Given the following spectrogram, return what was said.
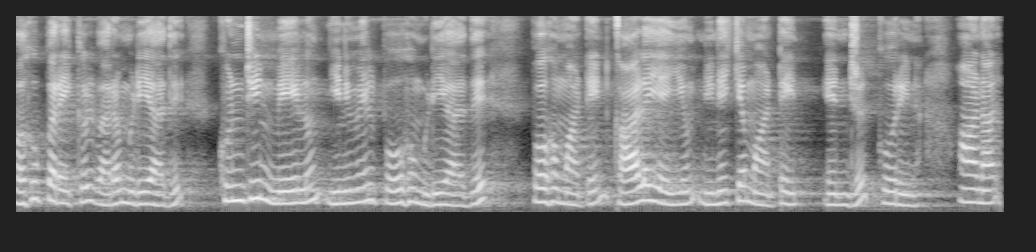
வகுப்பறைக்குள் வர முடியாது. குன்றின் மேலும் இனிமேல் போக முடியாது. போக மாட்டேன் காலையையும் நினைக்க மாட்டேன் என்று கூறினான். ஆனால்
